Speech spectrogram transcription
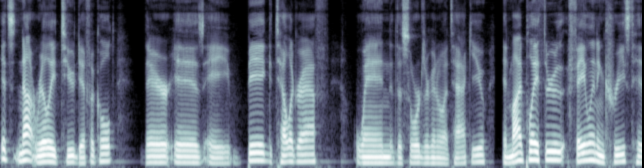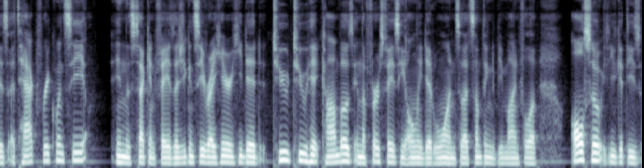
it's not really too difficult. There is a big telegraph when the swords are going to attack you. In my playthrough, Lin increased his attack frequency in the second phase. As you can see right here, he did two two hit combos. In the first phase, he only did one, so that's something to be mindful of. Also, you get these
